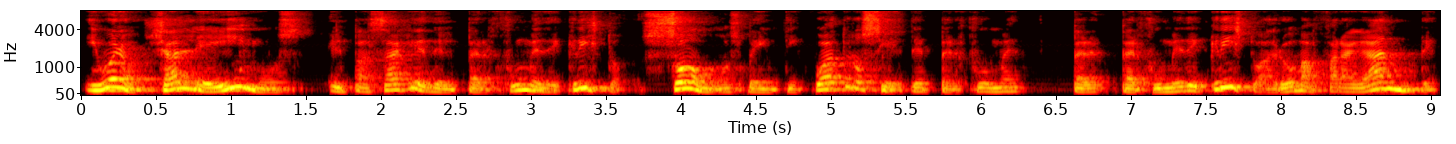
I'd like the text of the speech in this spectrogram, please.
Y bueno, ya leímos el pasaje del perfume de Cristo. Somos 24/7 perfume perfume de Cristo, aroma fragante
